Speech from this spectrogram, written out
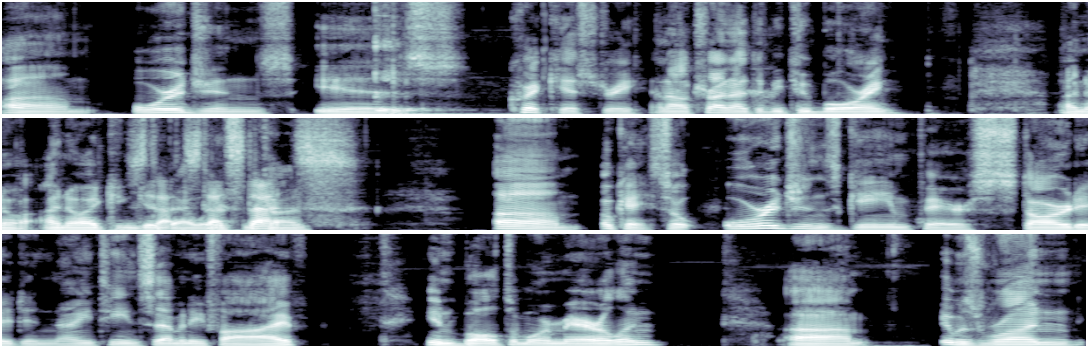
um, Origins is quick history, and I'll try not to be too boring. I know, I know, I can get Stats, that way stats, sometimes. stats. Um, okay, so Origins Game Fair started in 1975 in Baltimore, Maryland. Um, it was run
